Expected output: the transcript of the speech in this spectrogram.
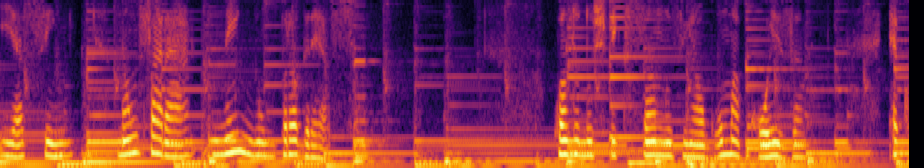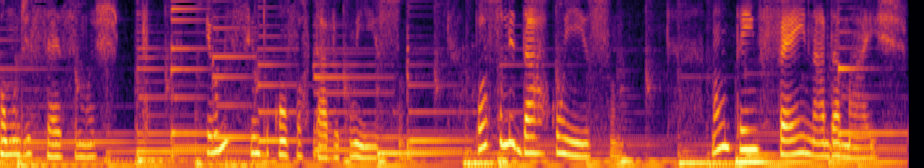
e assim não fará nenhum progresso. Quando nos fixamos em alguma coisa, é como disséssemos: Eu me sinto confortável com isso, posso lidar com isso não tem fé em nada mais.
